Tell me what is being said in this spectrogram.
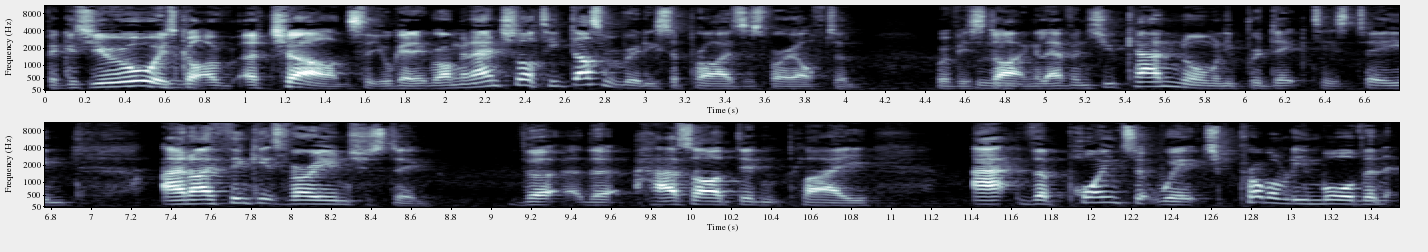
because you've always got a, a chance that you'll get it wrong. And Ancelotti doesn't really surprise us very often with his hmm. starting mm. 11s. You can normally predict his team, and I think it's very interesting that, that Hazard didn't play at the point at which, probably more than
